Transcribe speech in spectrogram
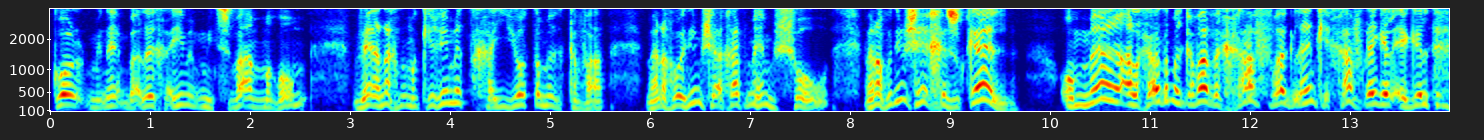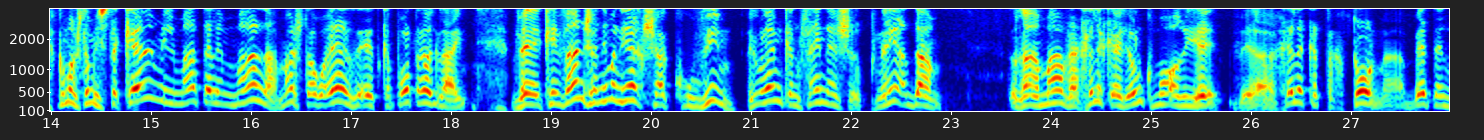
כל מיני בעלי חיים מצבא מרום, ואנחנו מכירים את חיות המרכבה, ואנחנו יודעים שאחת מהן שור, ואנחנו יודעים שיחזקאל אומר על חיות המרכבה וכף רגליהם ככף רגל עגל, כלומר כשאתה מסתכל מלמטה למעלה, מה שאתה רואה זה את כפות הרגליים, וכיוון שאני מניח שהכרובים היו להם כנפי נשר, פני אדם, רעמה והחלק העליון כמו אריה, והחלק התחתון, הבטן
